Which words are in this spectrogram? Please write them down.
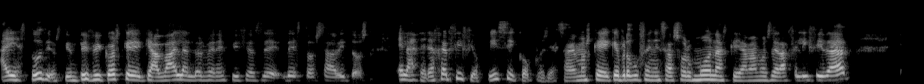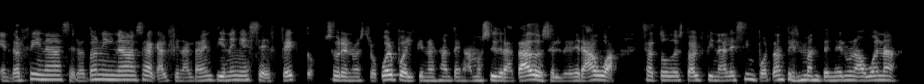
hay estudios científicos que, avalan los beneficios de, estos hábitos. El hacer ejercicio físico, pues ya sabemos que, producen esas hormonas que llamamos de la felicidad, endorfina, serotonina, o sea que al final también tienen ese efecto sobre nuestro cuerpo, el que nos mantengamos hidratados, el beber agua, o sea, todo esto al final es importante, el mantener una buena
